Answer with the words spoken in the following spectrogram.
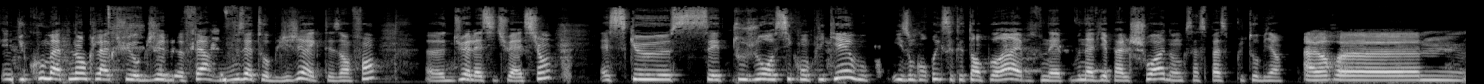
Et du coup, maintenant que là, tu es obligé de le faire, vous êtes obligé avec tes enfants, euh, dû à la situation. Est-ce que c'est toujours aussi compliqué ou ils ont compris que c'était temporaire et vous n'aviez pas le choix, donc ça se passe plutôt bien? Alors, euh,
